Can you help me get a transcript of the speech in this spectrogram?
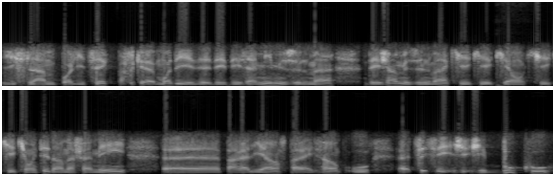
l'islam politique. Parce que moi, des, des, des, amis musulmans, des gens musulmans qui qui, qui ont qui, qui, ont été dans ma famille par alliance, par exemple, où tu sais, j'ai beaucoup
